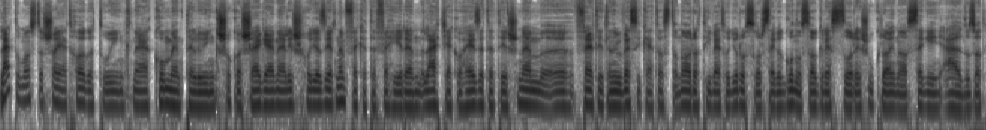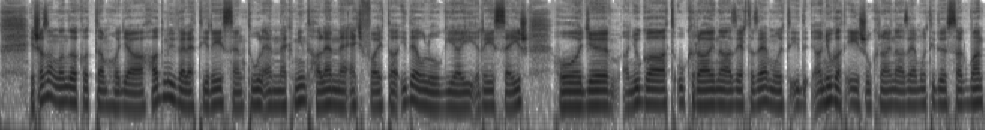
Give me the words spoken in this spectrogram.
Látom azt a saját hallgatóinknál, kommentelőink sokasságánál is, hogy azért nem fekete-fehéren látják a helyzetet, és nem feltétlenül veszik át azt a narratívát, hogy Oroszország a gonosz agresszor és Ukrajna a szegény áldozat. És azon gondolkodtam, hogy a hadműveleti részen túl ennek mintha lenne egyfajta ideológiai része is, hogy a nyugat, Ukrajna azért az elmúlt, a nyugat és Ukrajna az elmúlt időszakban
